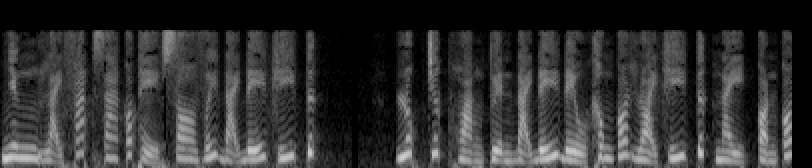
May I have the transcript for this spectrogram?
nhưng lại phát ra có thể so với đại đế khí tức. Lúc trước hoàng tuyền đại đế đều không có loại khí tức này, còn có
